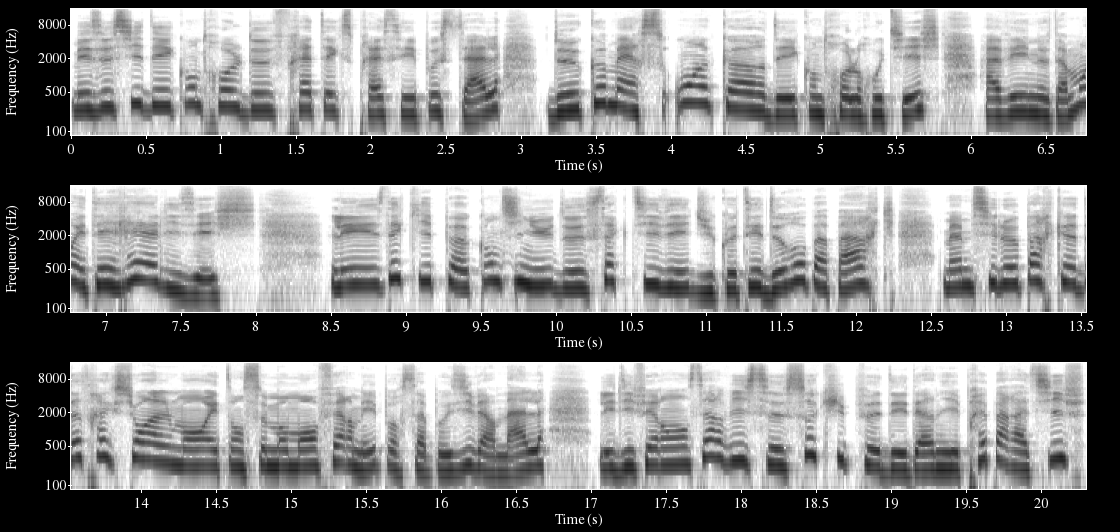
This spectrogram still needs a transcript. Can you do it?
mais aussi des contrôles de fret express et postal, de commerce ou encore des contrôles routiers avaient notamment été réalisés. Les équipes continuent de s'activer du côté d'Europa Park, même si le parc d'attractions allemand est en ce moment fermé sa pause hivernale. Les différents services s'occupent des derniers préparatifs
